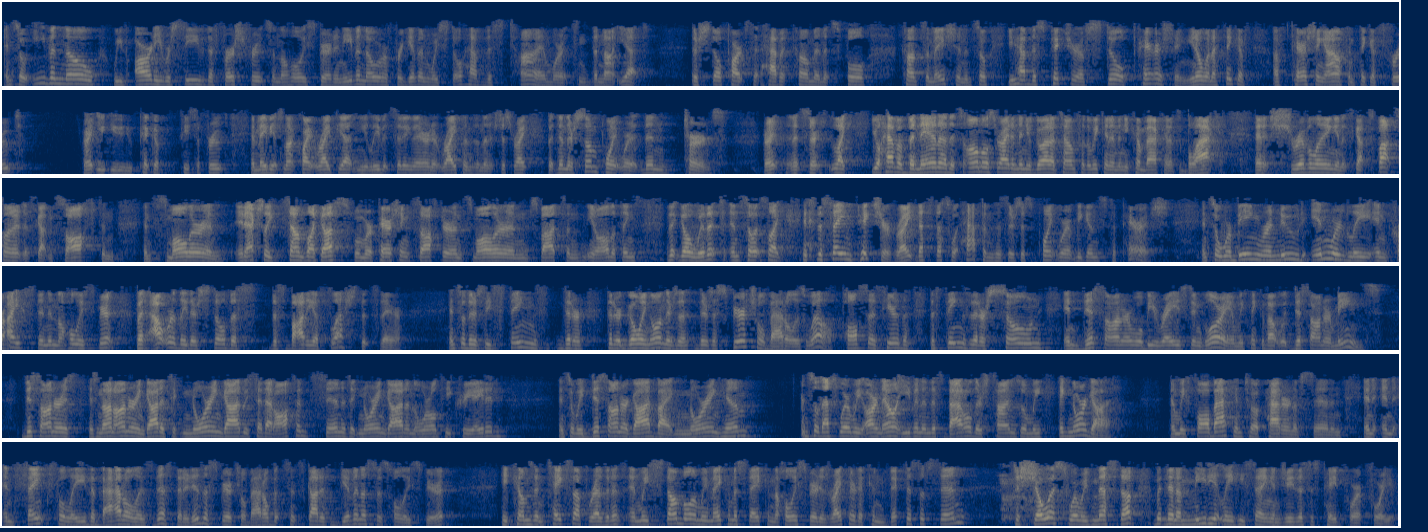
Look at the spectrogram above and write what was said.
And so even though we've already received the first fruits in the Holy Spirit and even though we're forgiven, we still have this time where it's the not yet. There's still parts that haven't come in its full consummation. And so you have this picture of still perishing. You know, when I think of, of perishing, I often think of fruit. Right? You, you pick a piece of fruit and maybe it's not quite ripe yet and you leave it sitting there and it ripens and then it's just right. But then there's some point where it then turns. Right? And it's like you'll have a banana that's almost right and then you'll go out of town for the weekend and then you come back and it's black and it's shriveling and it's got spots on it and it's gotten soft and, and smaller and it actually sounds like us when we're perishing softer and smaller and spots and you know all the things that go with it. And so it's like it's the same picture right? That's that's what happens is there's this point where it begins to perish. And so we're being renewed inwardly in Christ and in the Holy Spirit but outwardly there's still this this body of flesh that's there and so there's these things that are, that are going on. There's a, there's a spiritual battle as well. Paul says here the, the things that are sown in dishonor will be raised in glory. And we think about what dishonor means. Dishonor is, is not honoring God, it's ignoring God. We say that often. Sin is ignoring God and the world He created. And so we dishonor God by ignoring Him. And so that's where we are now. Even in this battle, there's times when we ignore God. And we fall back into a pattern of sin. And, and, and, and thankfully, the battle is this that it is a spiritual battle, but since God has given us His Holy Spirit, He comes and takes up residence, and we stumble and we make a mistake, and the Holy Spirit is right there to convict us of sin, to show us where we've messed up, but then immediately He's saying, and Jesus has paid for it for you.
